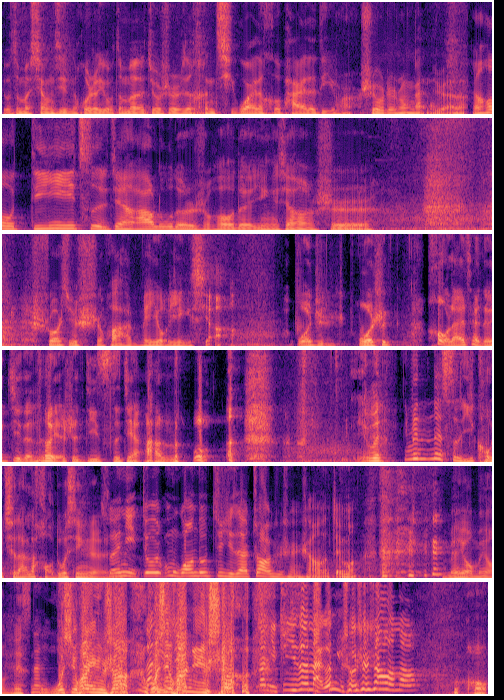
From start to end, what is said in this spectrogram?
有这么相近，或者有这么就是很奇怪的合拍的地方，是有这种感觉的。然后第一次见阿撸的时候的印象是，说句实话没有印象，我只我是后来才能记得那也是第一次见阿撸，因为因为那次一口气来了好多新人，所以你就目光都聚集在赵氏身上了，对吗？没有没有那次那我喜欢女生，我喜欢女生，那你聚集在哪个女生身上了呢？哦，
